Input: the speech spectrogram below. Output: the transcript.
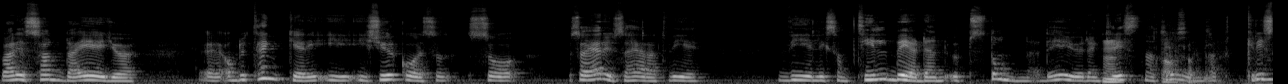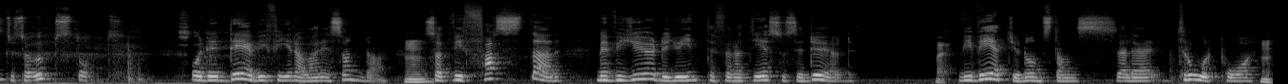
varje söndag är ju, eh, om du tänker i, i, i kyrkor så, så, så är det ju så här att vi, vi liksom tillber den uppståndne. Det är ju den Mm. kristna Ja, tron, sant. att Kristus har uppstått. Och det är det vi firar varje söndag. Mm. Så att vi fastar, men vi gör det ju inte för att Jesus är död. Nej. Vi vet ju någonstans, eller tror på Mm.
